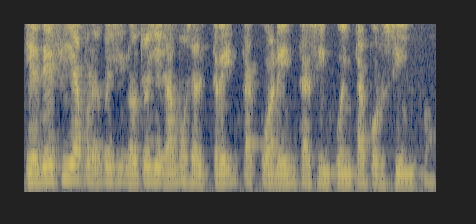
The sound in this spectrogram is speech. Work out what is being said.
Y él decía, por ejemplo, si nosotros llegamos al 30, 40, 50%,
